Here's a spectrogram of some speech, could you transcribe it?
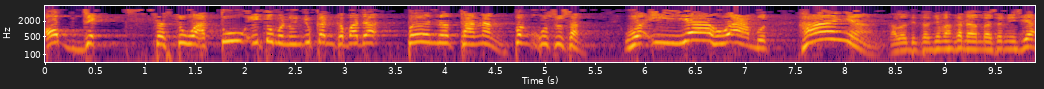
objek sesuatu itu menunjukkan kepada penekanan, pengkhususan. Wa iyyahu a'bud. Hanya kalau diterjemahkan dalam bahasa Indonesia,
